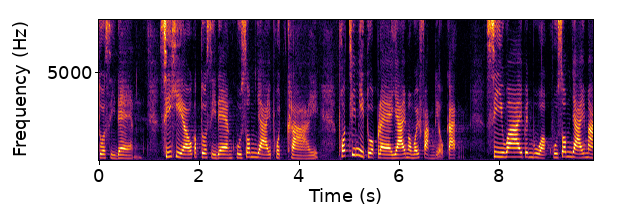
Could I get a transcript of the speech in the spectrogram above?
ตัวสีแดง สีเขียวกับตัวสีแดงครูส้มย้ายพจน์คล้าย พจน์ที่มีตัวแปรย้ายมาไว้ฝั่งเดียวกัน cy เป็นบวกครูส้มย้ายมา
